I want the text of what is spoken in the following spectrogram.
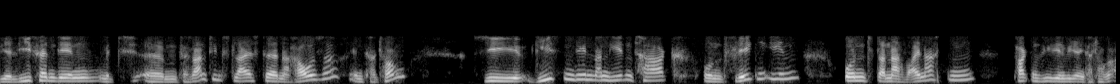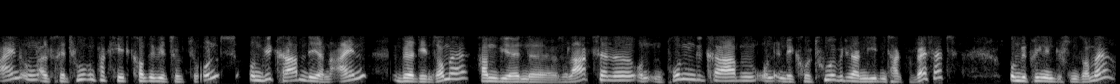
Wir liefern den mit ähm, Versanddienstleister nach Hause im Karton. Sie gießen den dann jeden Tag und pflegen ihn und dann nach Weihnachten packen Sie den wieder in den Karton ein und als Retourenpaket kommt er wieder zurück zu uns und wir graben den dann ein. Über den Sommer haben wir eine Solarzelle und einen Brunnen gegraben und in der Kultur wird er dann jeden Tag bewässert und wir bringen ihn durch den Sommer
